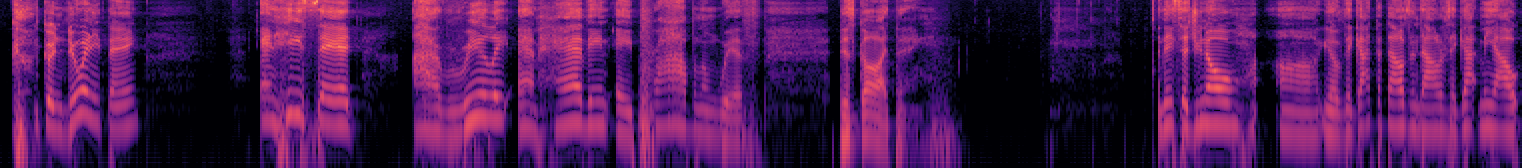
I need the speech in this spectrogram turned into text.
couldn't do anything. And he said, I really am having a problem with this God thing. And they said, you know, uh, you know, they got the thousand dollars, they got me out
